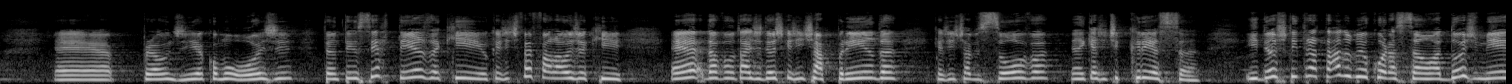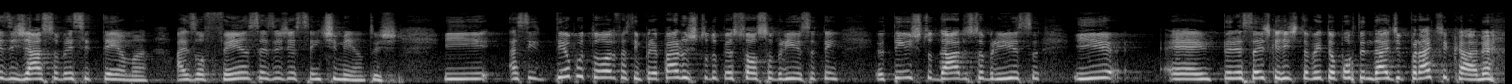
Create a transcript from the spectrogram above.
é, para um dia como hoje. Então, tenho certeza que o que a gente vai falar hoje aqui é da vontade de Deus que a gente aprenda, que a gente absorva, né, que a gente cresça. E Deus tem tratado no meu coração há dois meses já sobre esse tema, as ofensas e os ressentimentos. E, assim, o tempo todo, assim, prepara o estudo pessoal sobre isso. Eu tenho, eu tenho estudado sobre isso. E é interessante que a gente também tem oportunidade de praticar, né?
